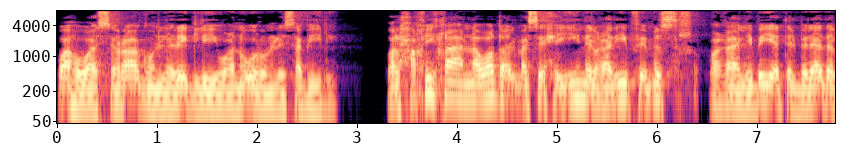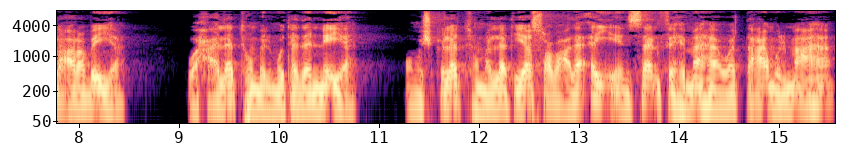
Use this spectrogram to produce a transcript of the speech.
وهو سراج لرجلي ونور لسبيلي. والحقيقة أن وضع المسيحيين الغريب في مصر وغالبية البلاد العربية وحالتهم المتدنية ومشكلتهم التي يصعب على أي إنسان فهمها والتعامل معها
